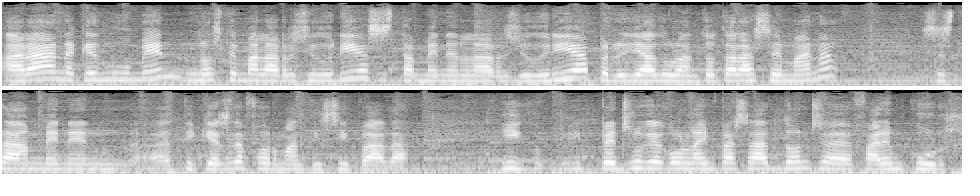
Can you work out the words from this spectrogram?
Ara, en aquest moment, no estem a la regidoria, s'estan venent a la regidoria, però ja durant tota la setmana s'estaven venent eh, tiquets de forma anticipada. I, i penso que com l'any passat doncs, eh, farem curs,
